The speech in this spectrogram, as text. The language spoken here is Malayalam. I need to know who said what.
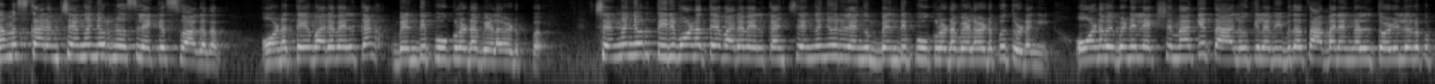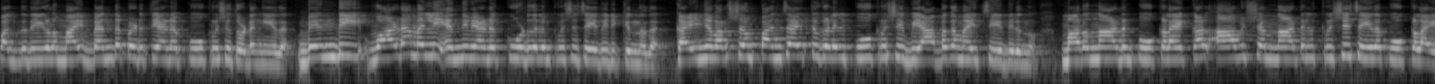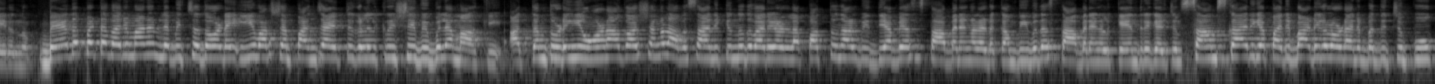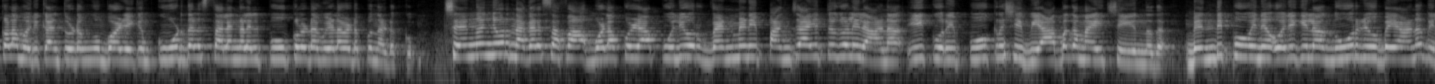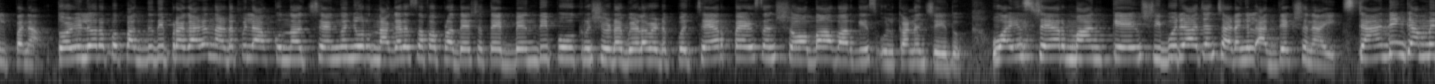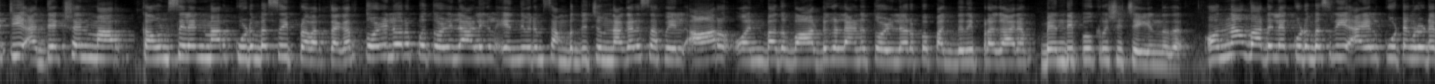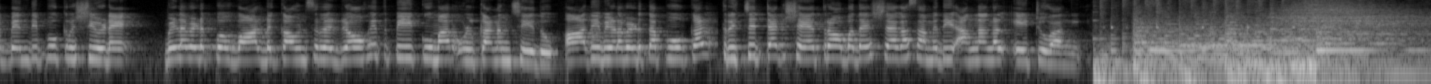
Speaker 1: നമസ്കാരം ചെങ്ങന്നൂർ ന്യൂസിലേക്ക് സ്വാഗതം. ഓണത്തെ വരവേൽക്കാൻ ബന്ദിപ്പൂക്കളുടെ വിളവെടുപ്പ്. ചെങ്ങന്നൂർ തിരുവോണത്തെ വരവേൽക്കാൻ ചെങ്ങന്നൂരിലെങ്ങും ബന്ദിപ്പൂക്കളുടെ വിളവെടുപ്പ് തുടങ്ങി. ഓണവിപണി ലക്ഷ്യമാക്കി താലൂക്കിലെ വിവിധ സ്ഥാപനങ്ങളിൽ തൊഴിലുറപ്പ് പദ്ധതികളുമായി ബന്ധപ്പെടുത്തിയാണ് പൂക്കൃഷി തുടങ്ങിയത്. ബന്ദി വാടാമല്ലി എന്നിവയാണ് കൂടുതലും കൃഷി ചെയ്തിരിക്കുന്നത്. കഴിഞ്ഞ വർഷം പഞ്ചായത്തുകളിൽ പൂക്കൃഷി വ്യാപകമായി ചെയ്തിരുന്നു. മറുനാടൻ പൂക്കളേക്കാൾ ആവശ്യം നാട്ടിൽ കൃഷി ചെയ്ത പൂക്കളായിരുന്നു. ഭേദപ്പെട്ട വരുമാനം ലഭിച്ചതോടെ ഈ വർഷം പഞ്ചായത്തുകളിൽ കൃഷി വിപുലമാക്കി. അത്തം തുടങ്ങി ഓണാഘോഷങ്ങൾ അവസാനിക്കുന്നത് വരെയുള്ള വിദ്യാഭ്യാസ സ്ഥാപനങ്ങളടക്കം വിവിധ സ്ഥാപനങ്ങൾ കേന്ദ്രീകരിച്ചും സാംസ്കാരിക പരിപാടികളോടനുബന്ധിച്ചും പൂക്കളം ഒരുക്കാൻ തുടങ്ങുമ്പോഴേക്കും കൂടുതൽ സ്ഥലങ്ങളിൽ പൂക്കളുടെ വിളവെടുപ്പ് നടക്കും. ചെങ്ങന്നൂർ നഗരസഭ മുളക്കുഴ പുലിയൂർ വെൺമണി പഞ്ചായത്തുകളിലാണ് ഈ കുറി പൂക്കൃഷി വ്യാപകമായി ചെയ്യുന്നത്. ബന്ദിപ്പൂവിന് ഒരു കിലോ നൂറ് രൂപയാണ് വിൽപ്പന. തൊഴിലുറപ്പ് പദ്ധതി പ്രകാരം നടപ്പിലാക്കുന്ന ചെങ്ങന്നൂർ നഗരസഭ പ്രദേശത്തെ ബന്ദിപ്പൂ കൃഷിയുടെ വിളവെടുപ്പ് ചെയർപേഴ്സൺ ശോഭ വർഗീസ് ഉദ്ഘാടനം ചെയ്തു. വൈസ് ചെയർമാൻ കെ ശിബുരാജൻ ചടങ്ങിൽ അധ്യക്ഷനായി. സ്റ്റാൻഡിംഗ് കമ്മിറ്റി അധ്യക്ഷന്മാർ കൗൺസിലന്മാർ കുടുംബശ്രീ പ്രവർത്തകർ തൊഴിലുറപ്പ് തൊഴിലാളികൾ എന്നിവരും സംബന്ധിച്ചും നഗരസഭയിൽ ആറ് ഒൻപത് വാർഡുകളിലാണ് തൊഴിലുറപ്പ് പദ്ധതി പ്രകാരം ബന്ദിപ്പൂ കൃഷി ചെയ്യുന്നത്. ഒന്നാം വാർഡിലെ കുടുംബശ്രീ അയൽക്കൂട്ടങ്ങളുടെ ബന്ദിപ്പൂ കൃഷിയുടെ വിളവെടുപ്പ് ward councillor Rohit P Kumar ഉദ്ഘാടനം ചെയ്തു. ആദ്യ വിളവെടുത്ത പൂക്കൾ തൃച്ചിറ്റ ക്ഷേത്രോപദേശക സമിതി അംഗങ്ങൾ ഏറ്റുവാങ്ങി.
